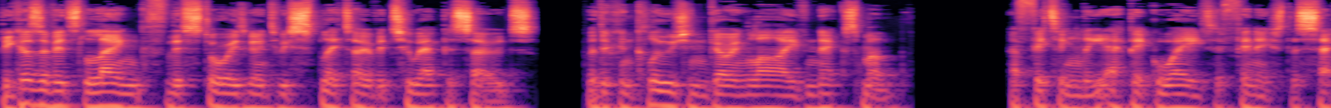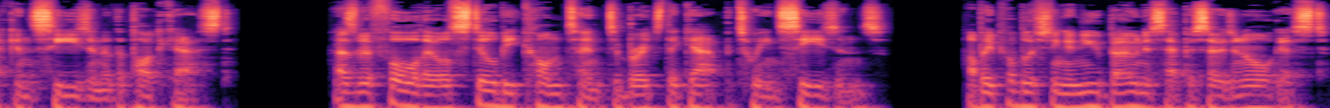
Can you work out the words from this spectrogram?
Because of its length, this story is going to be split over two episodes, with the conclusion going live next month. A fittingly epic way to finish the second season of the podcast. As before, there will still be content to bridge the gap between seasons. I'll be publishing a new bonus episode in August,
